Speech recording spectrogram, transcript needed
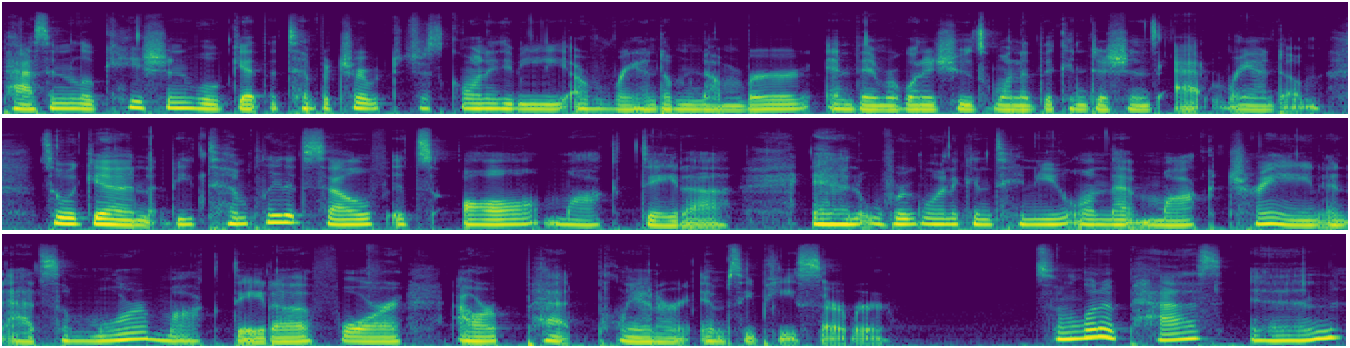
pass in location. We'll get the temperature, which is just going to be a random number. And then we're going to choose one of the conditions at random. So again, the template itself, it's all mock data. And we're going to continue on that mock train and add some more mock data for our pet planner MCP server. So I'm going to pass in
